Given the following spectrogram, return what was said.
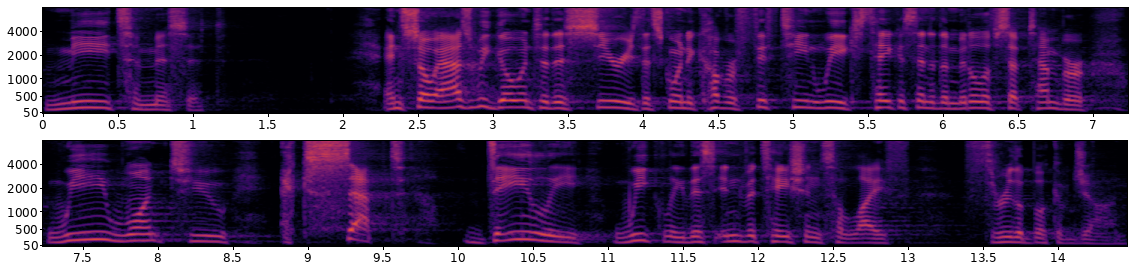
me to miss it. And so, as we go into this series that's going to cover 15 weeks, take us into the middle of September, we want to accept daily, weekly, this invitation to life through the book of John.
